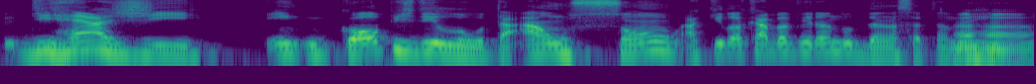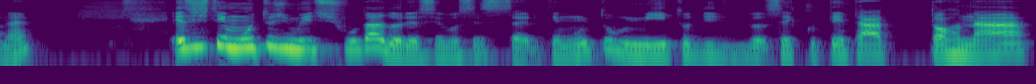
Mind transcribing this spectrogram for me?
de reagir em golpes de luta a um som, aquilo acaba virando dança também, Aham. né? Existem muitos mitos fundadores, assim, ser sério. Tem muito mito de você tentar tornar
